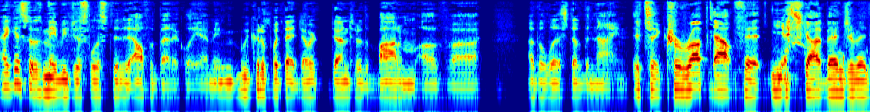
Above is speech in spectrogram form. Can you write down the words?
I guess it was maybe just listed alphabetically. I mean, we could have put that do- down to the bottom of uh of the list of the nine. It's a corrupt outfit, Yeah. Scott Benjamin.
